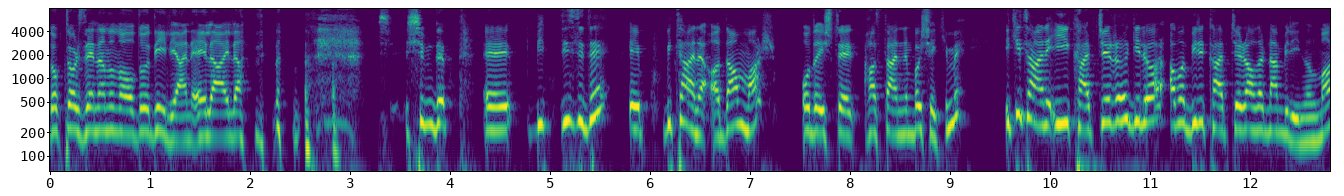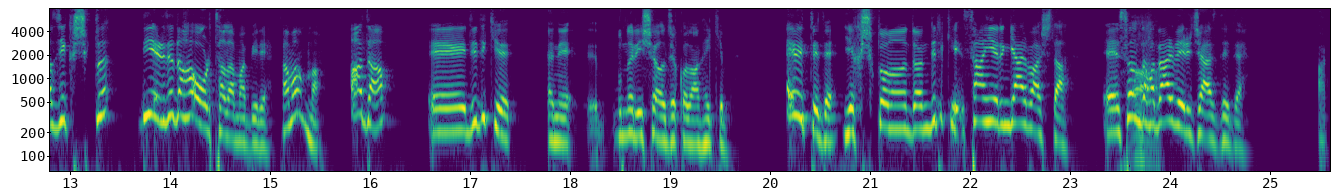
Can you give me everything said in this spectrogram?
Doktor Zena'nın olduğu değil yani Ela ile Zenan. Ş- Şimdi e, bir dizide e, bir tane adam var. O da işte hastanenin başhekimi. İki tane iyi kalp cerrahı geliyorlar ama biri kalp cerrahlarından biri inanılmaz yakışıklı. Diğeri de daha ortalama biri tamam mı? Adam e, dedi ki hani e, bunları işe alacak olan hekim. Evet dedi yakışıklı olana dön dedi ki sen yarın gel başla. E, sana da Aa. haber vereceğiz dedi. Bak.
